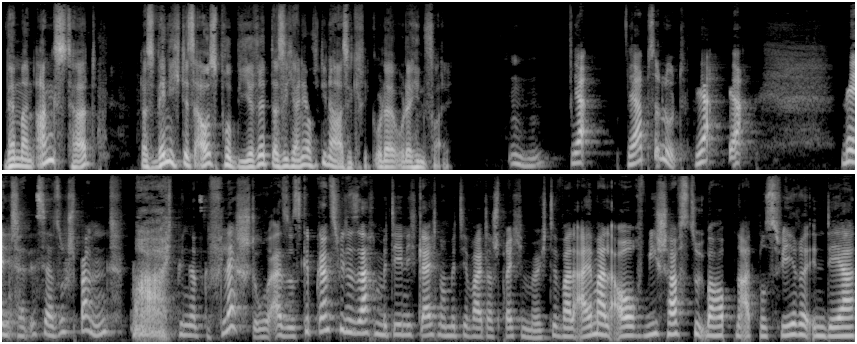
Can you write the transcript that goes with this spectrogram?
wenn man Angst hat, dass wenn ich das ausprobiere, dass ich eine auf die Nase kriege oder, oder hinfall. Mhm. Ja, ja, absolut. Ja, ja. Mensch, das ist ja so spannend. Boah, ich bin ganz geflasht. Also es gibt ganz viele Sachen, mit denen ich gleich noch mit dir weiter sprechen möchte, weil einmal auch, wie schaffst du überhaupt eine Atmosphäre, in der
